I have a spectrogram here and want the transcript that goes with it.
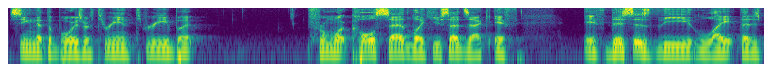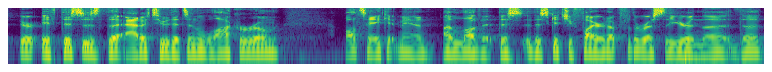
seeing that the boys are 3 and 3, but from what Cole said, like you said, Zach, if if this is the light that is or if this is the attitude that's in the locker room, I'll take it, man. I love it. This this gets you fired up for the rest of the year and the the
